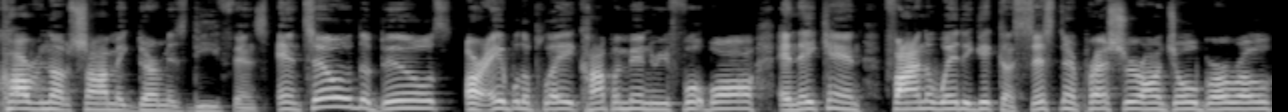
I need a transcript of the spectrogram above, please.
carving up Sean McDermott's defense. Until the Bills are able to play complementary football and they can find a way to get consistent pressure on Joe Burrow,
